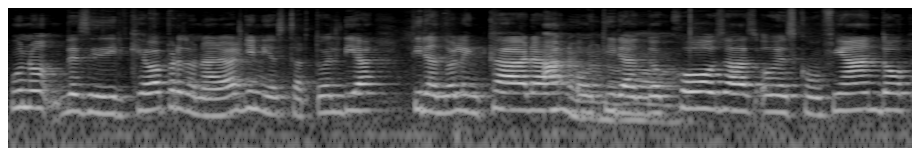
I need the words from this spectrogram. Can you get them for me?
uno decidir que va a perdonar a alguien y estar todo el día tirándole en cara Ah, no, o no, tirando no. cosas o desconfiando,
